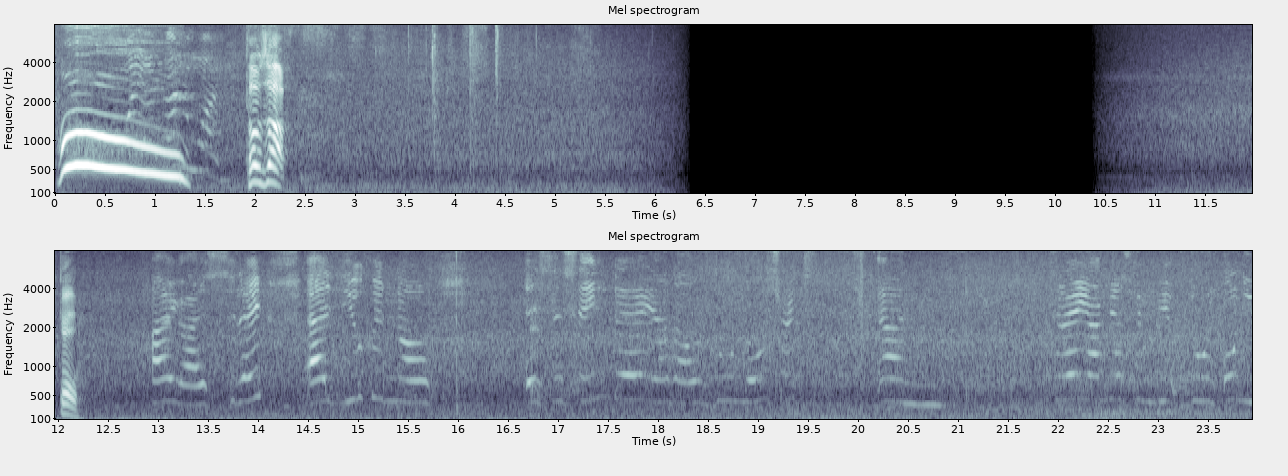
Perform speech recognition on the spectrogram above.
Woo! Thumbs up. Okay. Hi guys, today as you can know it's the same day as I was doing those tricks and today I'm just gonna be doing only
